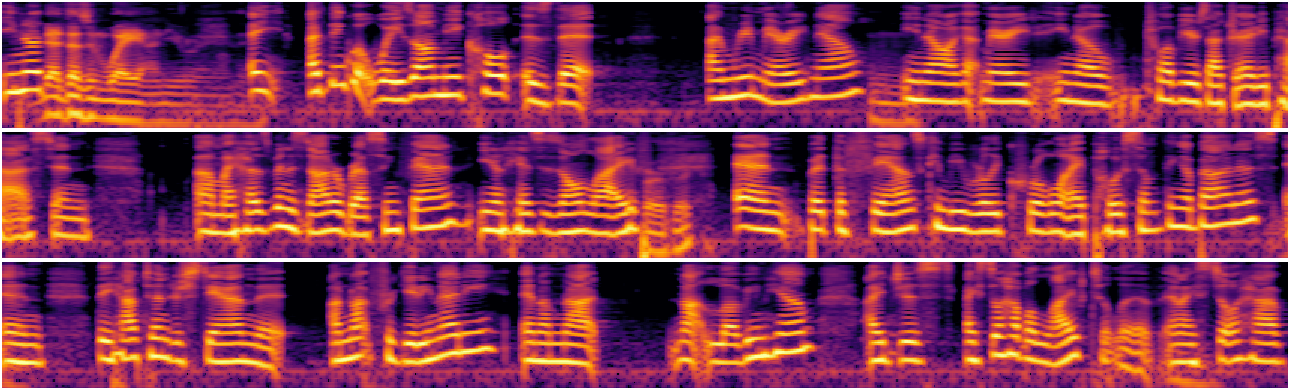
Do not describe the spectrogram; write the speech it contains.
you know, that doesn't weigh on you I, I think what weighs on me, Colt, is that I'm remarried now. Hmm. You know, I got married, you know, 12 years after Eddie passed. And uh, my husband is not a wrestling fan. You know, he has his own life. Perfect. And, but the fans can be really cruel when I post something about us. And they have to understand that I'm not forgetting Eddie and I'm not not loving him. I just, I still have a life to live and I still have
